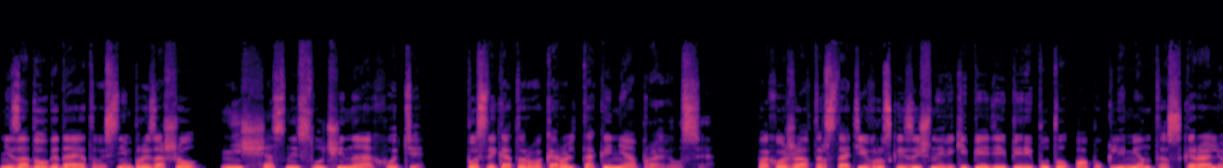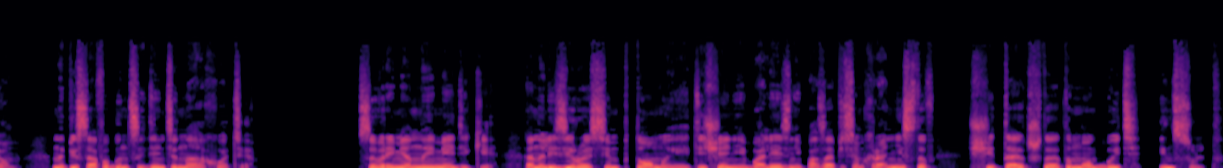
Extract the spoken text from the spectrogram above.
Незадолго до этого с ним произошел несчастный случай на охоте, после которого король так и не оправился. Похоже, автор статьи в русскоязычной Википедии перепутал папу Климента с королем, написав об инциденте на охоте. Современные медики, анализируя симптомы и течение болезни по записям хронистов, считают, что это мог быть инсульт.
